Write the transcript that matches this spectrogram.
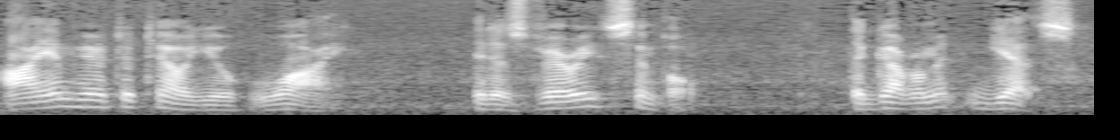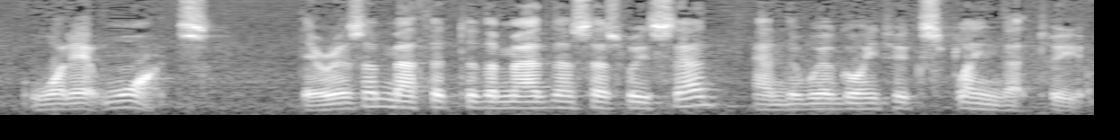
I am here to tell you why. It is very simple. The government gets what it wants. There is a method to the madness, as we said, and we're going to explain that to you.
